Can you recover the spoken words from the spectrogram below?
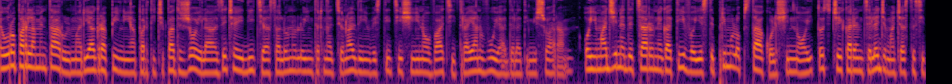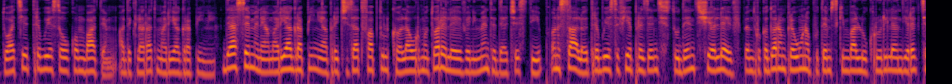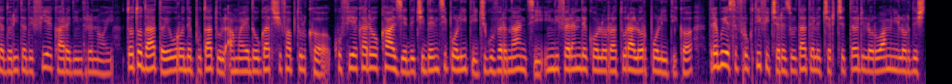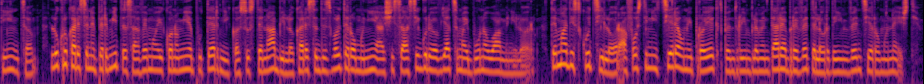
Europarlamentarul Maria Grapini a participat joi la a 10-a ediție a Salonului Internațional de Investiții și Inovații Traian Vuia de la Timișoara. O imagine de țară negativă este primul obstacol și noi, toți cei care înțelegem această situație, trebuie să o combatem, a declarat Maria Grapini. De asemenea, Maria Grapini a precizat faptul că, la următoarele evenimente de acest tip, în sală trebuie să fie prezenți studenți și elevi, pentru că doar împreună putem schimba lucrurile în direcția dorită de fiecare dintre noi. Totodată, eurodeputatul a mai adăugat și faptul că, cu fiecare ocazie, decidenții politici, guvernanții, indiferent de coloratura lor politică, trebuie să fructifice rezultatele cercetărilor oamenilor de știință, lucru care să ne permită să avem o economie puternică, sustenabilă, care să dezvolte România și să asigure o viață mai bună oamenilor. Tema discuțiilor a fost inițierea unui proiect pentru implementarea brevetelor de invenție românești.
